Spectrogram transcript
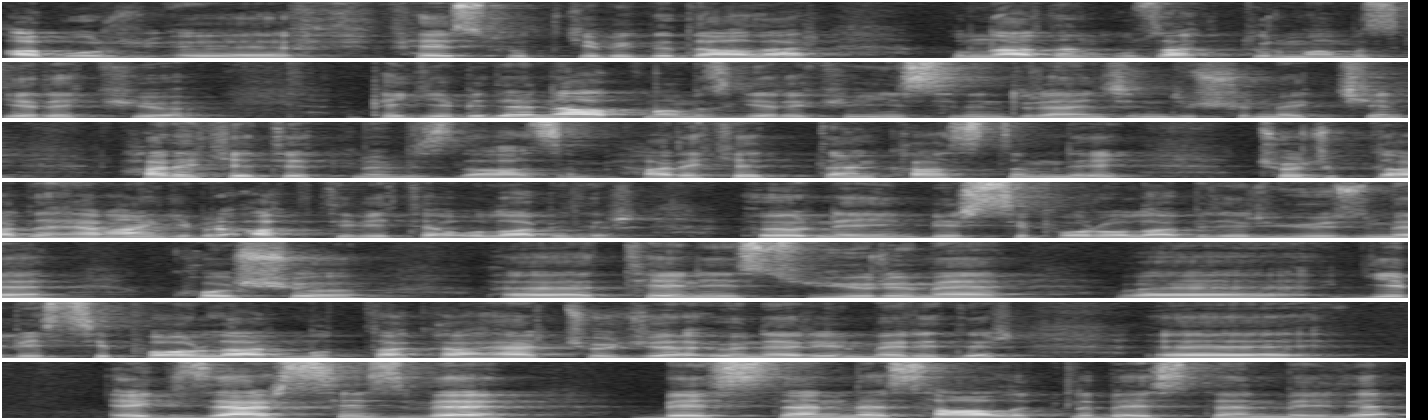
abur e, fast food gibi gıdalar bunlardan uzak durmamız gerekiyor. Peki bir de ne yapmamız gerekiyor insülin direncini düşürmek için? Hareket etmemiz lazım. Hareketten kastım ne? Çocuklarda herhangi bir aktivite olabilir. Örneğin bir spor olabilir, yüzme, koşu, e, tenis, yürüme e, gibi sporlar mutlaka her çocuğa önerilmelidir. E, egzersiz ve beslenme, sağlıklı beslenmeyle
